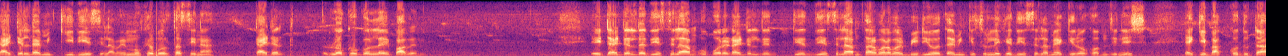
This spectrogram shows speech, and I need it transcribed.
টাইটেলটা আমি কি দিয়েছিলাম? আমি মুখে বলতেছি না, টাইটেল লক্ষ্য করলেই পাবেন। এই টাইটেলটা দিয়েছিলাম, উপরে টাইটেল দিয়ে দিয়েছিলাম, তারপর আবার ভিডিওতে আমি কিছু লিখে দিয়েছিলাম, একই রকম জিনিস, একই বাক্য দুটা।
